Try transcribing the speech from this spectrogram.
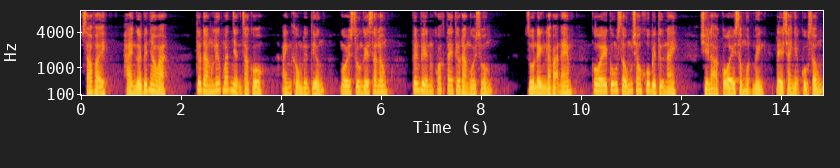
"Sao vậy? Hai người biết nhau à?" Tiêu đăng liếc mắt nhận ra cô, anh không lên tiếng, ngồi xuống ghế salon. Viên Viện khoác tay Tiêu đăng ngồi xuống. "Du Ninh là bạn em, cô ấy cũng sống trong khu biệt thự này, chỉ là cô ấy sống một mình để trải nghiệm cuộc sống,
